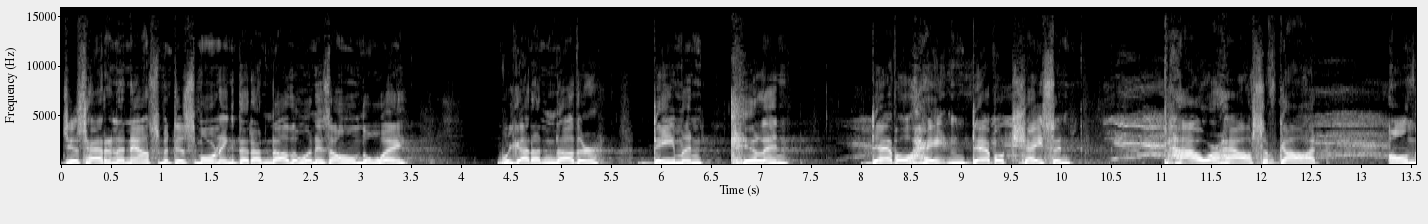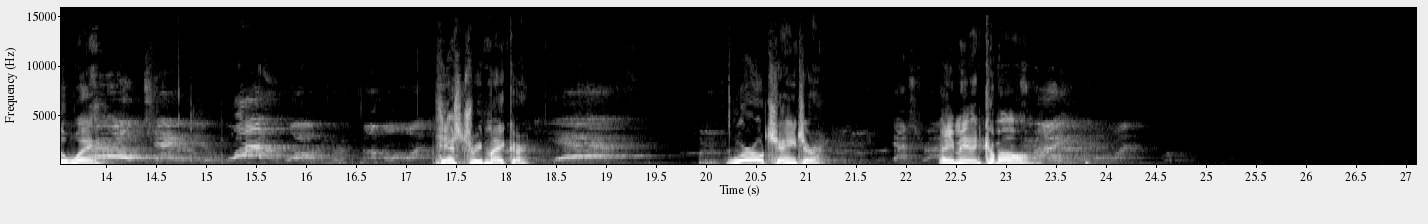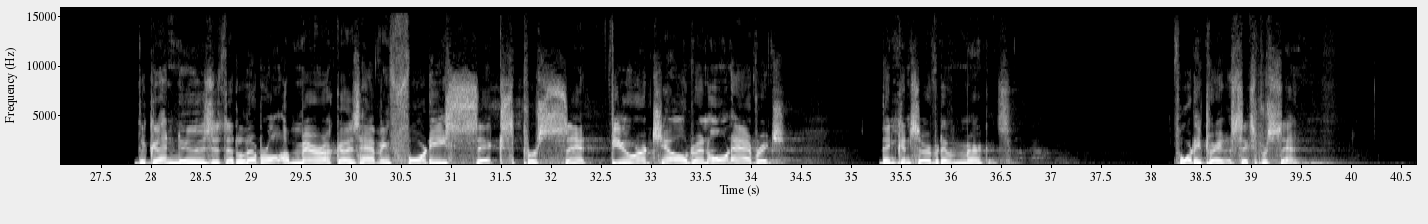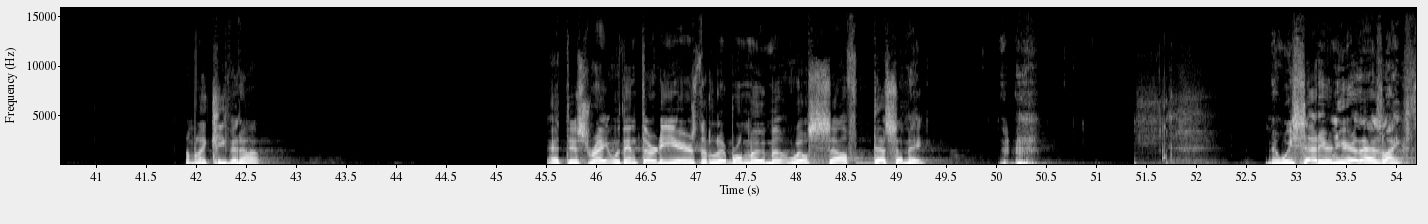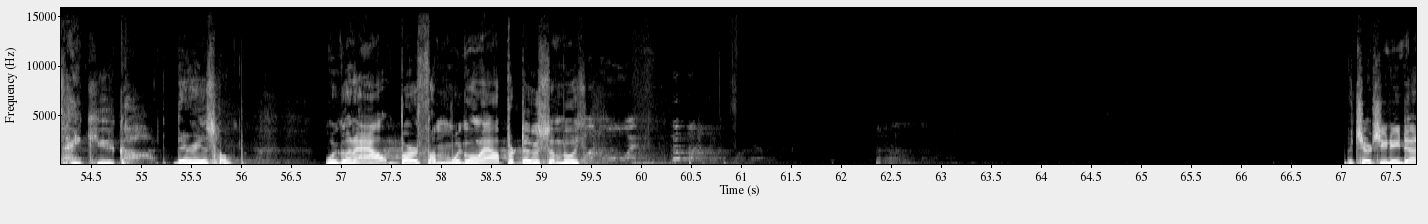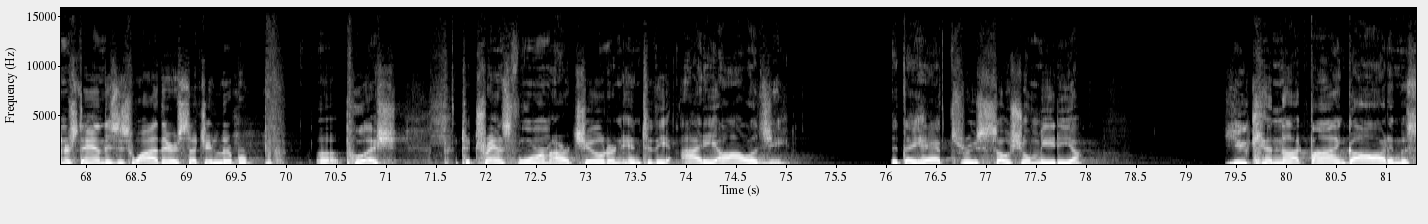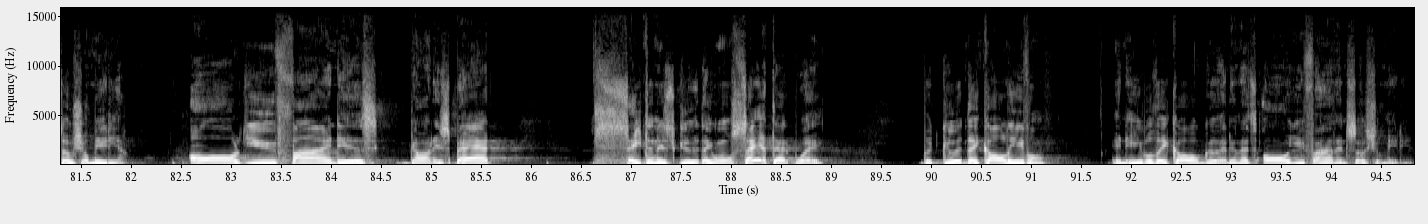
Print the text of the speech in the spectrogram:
Just had an announcement this morning that another one is on the way. We got another demon killing, devil hating, devil chasing powerhouse of God on the way. history maker, world changer. Amen. Come on. The good news is that liberal America is having 46% fewer children on average than conservative Americans. 46%. I'm like, keep it up. At this rate, within 30 years, the liberal movement will self decimate. now, we sat here and hear that as like, thank you, God. There is hope. We're going to outbirth them, we're going to outproduce them. But, church, you need to understand this is why there is such a liberal uh, push to transform our children into the ideology that they have through social media. You cannot find God in the social media. All you find is God is bad, Satan is good. They won't say it that way, but good they call evil, and evil they call good, and that's all you find in social media.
